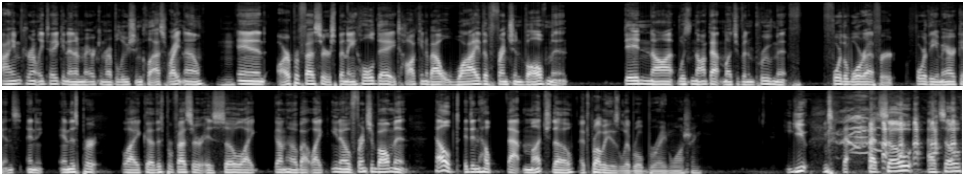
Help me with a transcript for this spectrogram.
I am currently taking an American Revolution class right now, Mhm. and our professor spent a whole day talking about why the French involvement did not was not that much of an improvement f- for the war effort for the Americans, and and this per like uh, this professor is so like gun ho about like you know French involvement helped. It didn't help that much though. it's probably his liberal brainwashing. You that, that's so that's so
